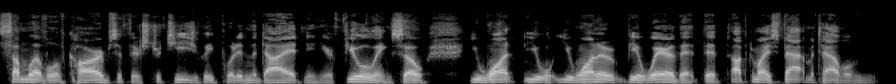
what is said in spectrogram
some level of carbs if they're strategically put in the diet and in your fueling. So you want, you, you want to be aware that, that optimized fat metabolism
